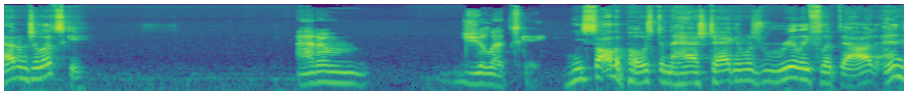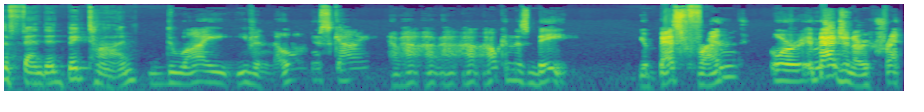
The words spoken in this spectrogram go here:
Adam Gillespie. Adam Gillespie. He saw the post and the hashtag and was really flipped out and offended big time. Do I even know this guy? How, how, how, how, can this be? Your best friend? Or imaginary friend?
